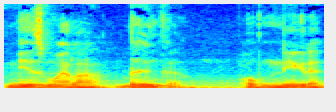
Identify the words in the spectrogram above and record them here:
mesmo ela branca ou negra,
